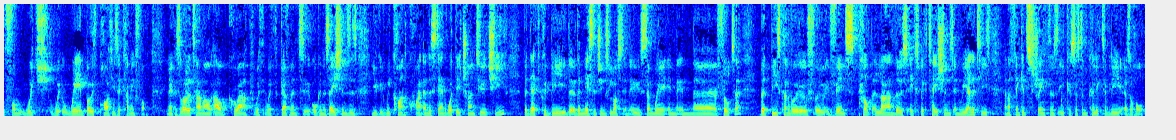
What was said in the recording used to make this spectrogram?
from which, where both parties are coming from because you know, a lot of time I'll, I'll go out with, with government organizations is you, we can't quite understand what they're trying to achieve, but that could be the, the messaging's lost in, uh, somewhere in, in filter. But these kind of uh, events help align those expectations and realities, and I think it strengthens the ecosystem collectively as a whole.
